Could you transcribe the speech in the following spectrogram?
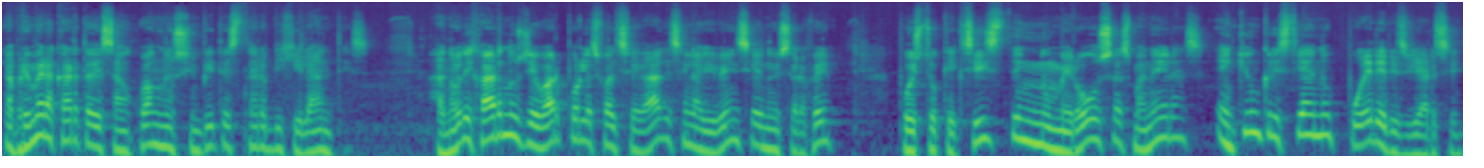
La primera carta de San Juan nos invita a estar vigilantes, a no dejarnos llevar por las falsedades en la vivencia de nuestra fe, puesto que existen numerosas maneras en que un cristiano puede desviarse,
